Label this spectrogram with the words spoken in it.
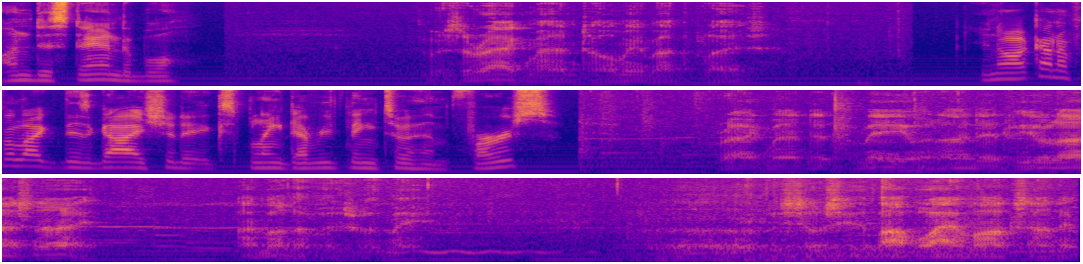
Understandable. It was the ragman told me about the place. You know, I kind of feel like this guy should have explained everything to him first. Ragman did for me what I did for you last night. My mother was with me. Uh, oh, we still see the barbed wire marks on him.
